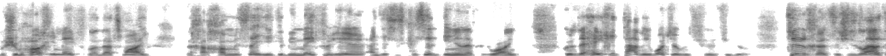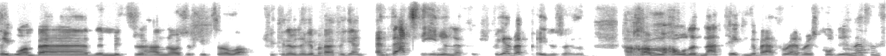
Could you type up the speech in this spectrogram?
That's why the Chacham say he could be made for here, and this is considered in nefesh. Why? Because the Heichit Tavi, what should she do? Tircha says she's allowed to take one bath, and mitzvah hanos Allah. She can never take a bath again, and that's the inyan nefesh. Forget about Pedro Chacham hold that not taking a bath forever is called inyan nefesh.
